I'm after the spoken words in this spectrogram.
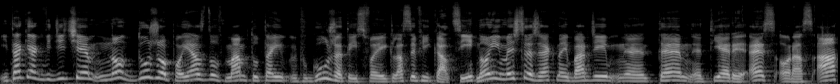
i tak jak widzicie, no dużo pojazdów mam tutaj w górze tej swojej klasyfikacji. No i myślę, że jak najbardziej e, te tiery S oraz A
